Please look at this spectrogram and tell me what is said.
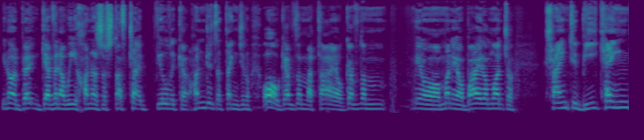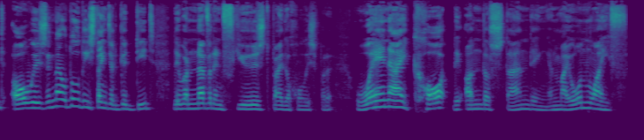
You know, about giving away hundreds of stuff, trying to feel like hundreds of things, you know, oh, I'll give them my tie, I'll give them, you know, money, I'll buy them lunch, or trying to be kind always. And although these things are good deeds, they were never infused by the Holy Spirit. When I caught the understanding in my own life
